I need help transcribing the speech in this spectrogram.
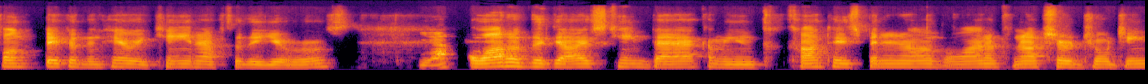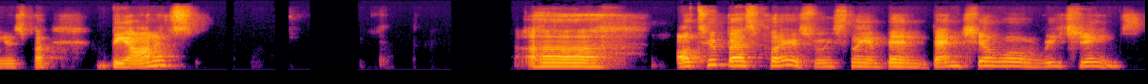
funk bigger than Harry Kane after the Euros. Yeah. A lot of the guys came back. I mean, Kante's been in out of the lineup. I'm not sure Jorginho's, but be honest, uh, our two best players recently have been Ben Chilwell and Reece James.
